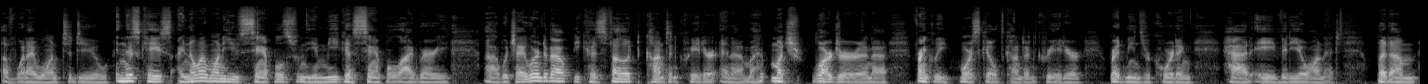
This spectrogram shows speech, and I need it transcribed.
of what I want to do. In this case, I know I want to use samples from the Amiga sample library, uh, which I learned about because fellow content creator and a much larger and a frankly more skilled content creator, Red Means Recording, had a video on it. But um,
